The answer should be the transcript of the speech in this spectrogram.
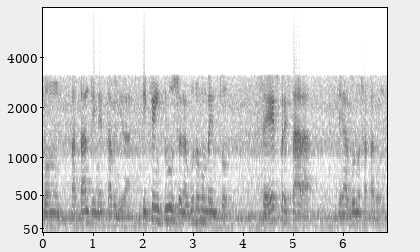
con bastante inestabilidad y que incluso en algunos momentos se expresara en algunos apagones.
